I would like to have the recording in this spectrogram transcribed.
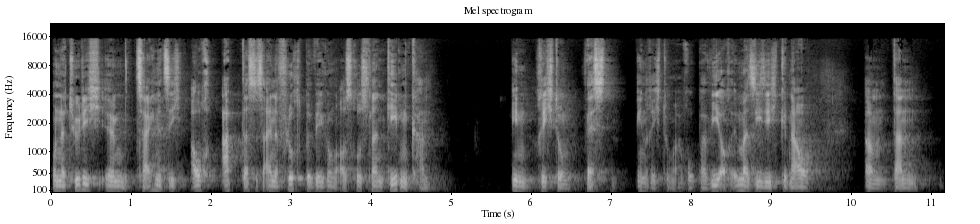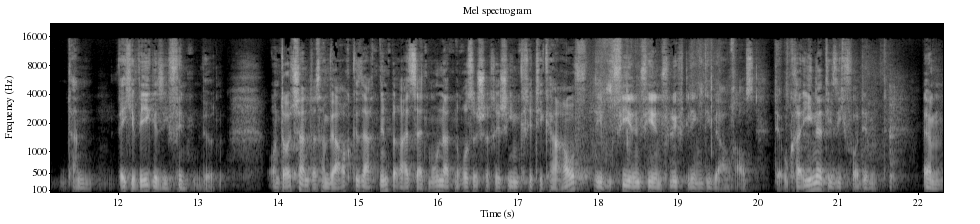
und natürlich ähm, zeichnet sich auch ab, dass es eine Fluchtbewegung aus Russland geben kann in Richtung Westen, in Richtung Europa, wie auch immer sie sich genau ähm, dann, dann, welche Wege sie finden würden. Und Deutschland, das haben wir auch gesagt, nimmt bereits seit Monaten russische Regimekritiker auf, neben vielen, vielen Flüchtlingen, die wir auch aus der Ukraine, die sich vor dem ähm,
